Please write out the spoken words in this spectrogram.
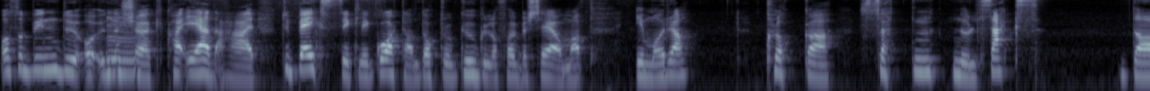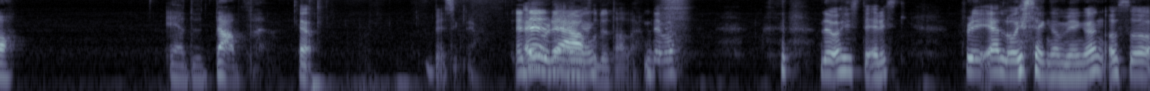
og så begynner du å undersøke hva er det her. Du basically går til han doktor Google og får beskjed om at i morgen klokka 17.06 da er du dau. Ja. Basically. Er det gjorde det det jeg har fått ut av det? Det var, det var hysterisk. Fordi jeg lå i senga mi en gang, og så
